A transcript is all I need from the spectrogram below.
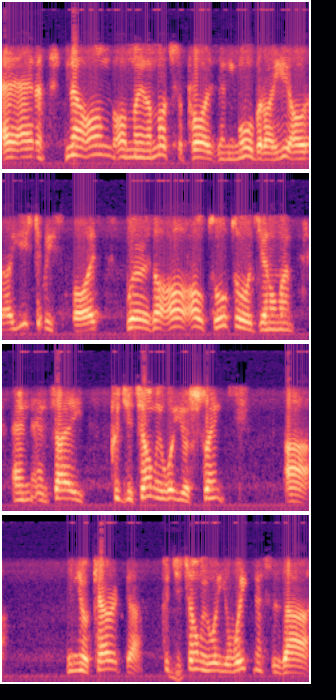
And, and you know, I'm, I mean, I'm not surprised anymore, but I hear I, I used to be surprised. Whereas I'll, I'll talk to a gentleman and and say, could you tell me what your strengths are in your character? Could you tell me what your weaknesses are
